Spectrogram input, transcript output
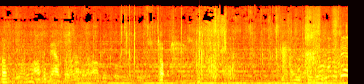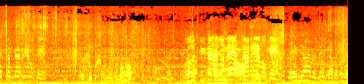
Huh? I don't think they have plates on. I don't think Oh. Have a vest, come grab an ammo can. One more. Well, if you don't have a vest, grab an ammo can. Hey, if you don't have a vest, grab an ammo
